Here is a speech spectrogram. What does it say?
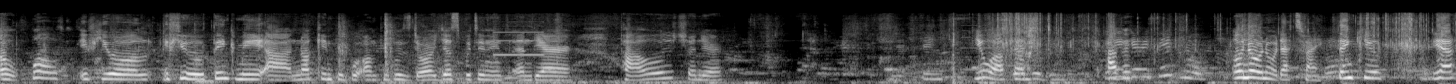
Oh well, if you if you think me uh, knocking people on people's door, just putting it in their pouch and their. Thank you. You're welcome. Have you it. get receipt? No. Oh no no, that's fine. Thank you. Yeah.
